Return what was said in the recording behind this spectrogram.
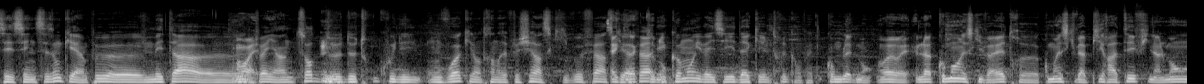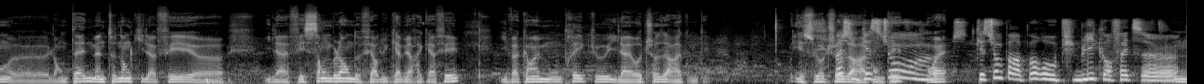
C'est c'est une saison qui est un peu euh, méta. euh, Ouais. Tu vois, il y a une sorte de, de truc où il est- on voit qu'il est en train de réfléchir à ce qu'il veut faire, à ce qu'il va faire et comment il va essayer d'hacker le truc en fait. Complètement. Ouais, ouais. Là, comment est-ce qu'il va être, euh, comment est-ce qu'il va pirater finalement euh, l'antenne? Maintenant qu'il a fait, euh, il a fait semblant de faire du caméra café, il va quand même montrer qu'il a autre chose à raconter. Et ce autre chose j'ai à une raconter. question, ouais. une question par rapport au public en fait. euh, Mhm.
